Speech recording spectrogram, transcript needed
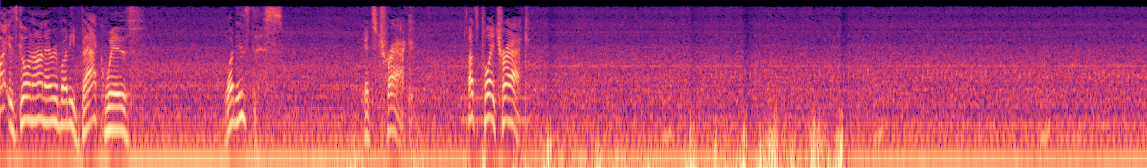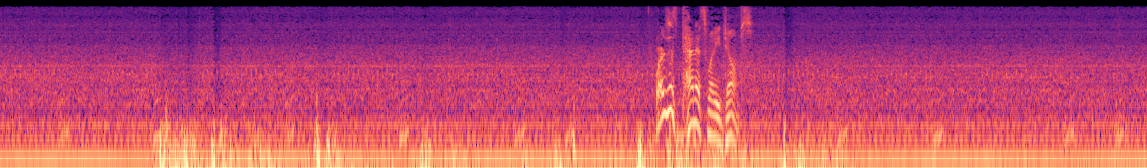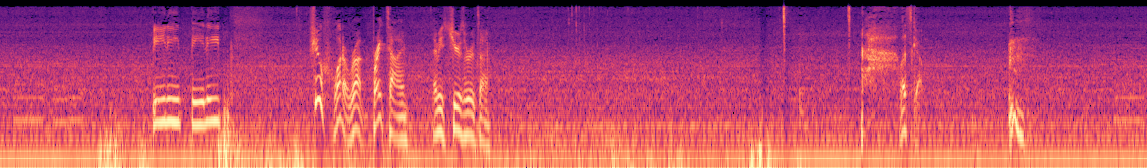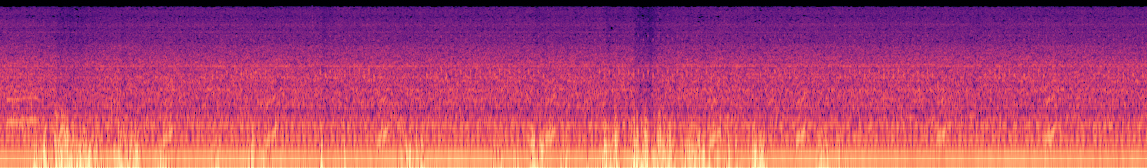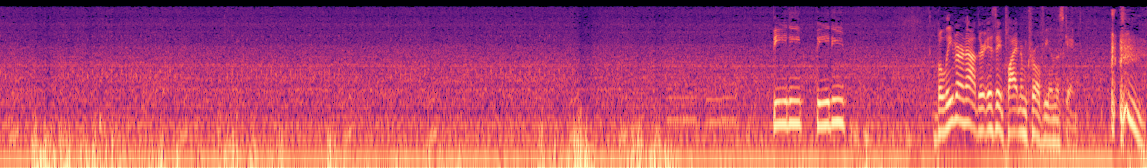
What is going on, everybody? Back with. What is this? It's track. Let's play track. Where's his penis when he jumps? Beep beep. Phew, what a run. Break time. That means cheers are in time. Let's go. Beady, beady. Believe it or not, there is a platinum trophy in this game.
